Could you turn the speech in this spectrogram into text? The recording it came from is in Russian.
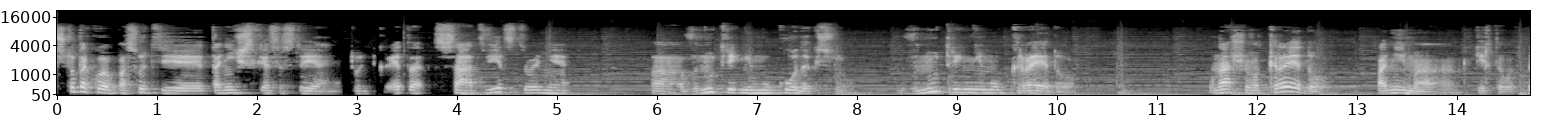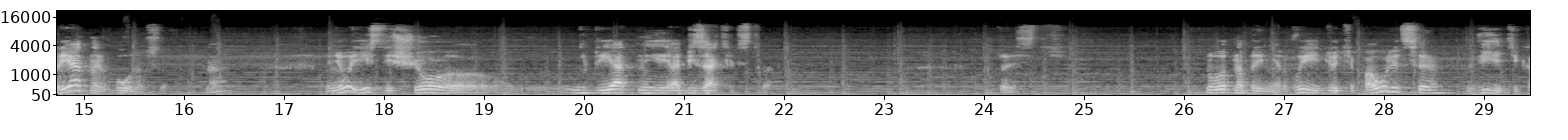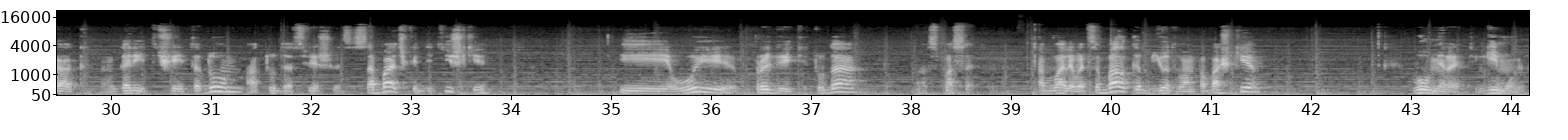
что такое, по сути, тоническое состояние? Это соответствие а, внутреннему кодексу, внутреннему креду. У нашего кредо, помимо каких-то вот приятных бонусов, да, у него есть еще неприятные обязательства. То есть, ну вот, например, вы идете по улице, видите, как горит чей-то дом, оттуда свешивается собачка, детишки, и вы прыгаете туда спасать. Обваливается балка, бьет вам по башке, вы умираете, game over.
